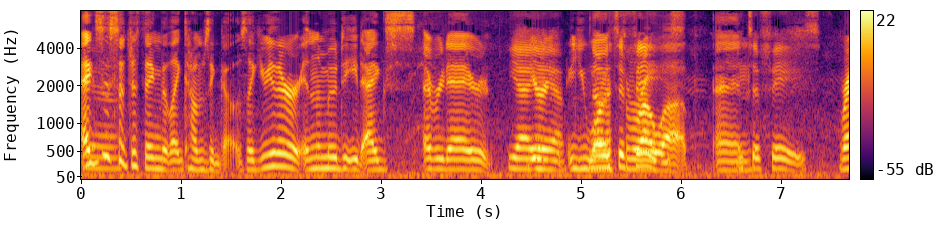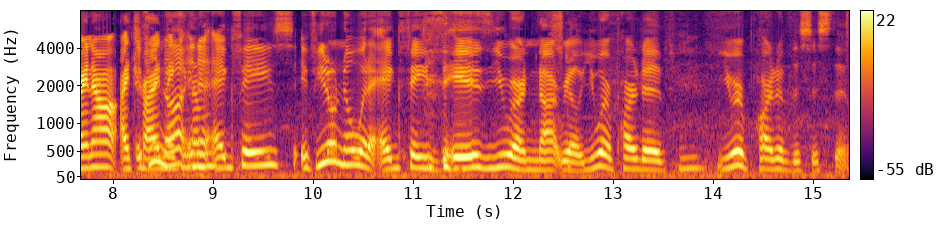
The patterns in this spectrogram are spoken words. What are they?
Eggs is such a thing that like comes and goes. Like you either in the mood to eat eggs every day or Yeah, you're, yeah, yeah. you No, want to throw phase. up. And It's a phase. right now, I If tried you're not making in them. an egg phase, if you don't know what an egg phase is, you are not real. You are part of you are part of the system.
